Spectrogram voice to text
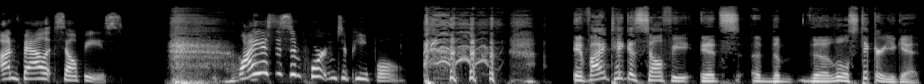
on ballot selfies. Why is this important to people? if I take a selfie, it's uh, the the little sticker you get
